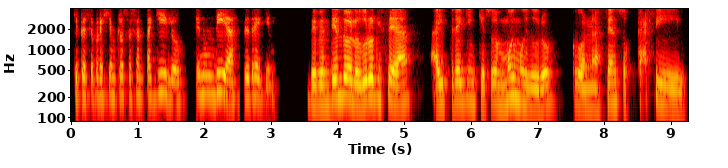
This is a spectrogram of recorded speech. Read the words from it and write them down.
que pese, por ejemplo, 60 kilos en un día de trekking? Dependiendo de lo duro que sea, hay trekking que son muy, muy duros, con ascensos casi,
